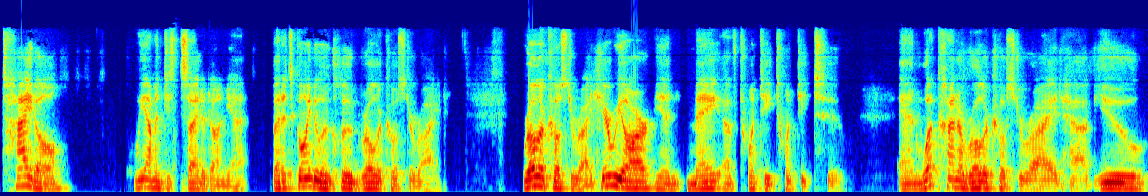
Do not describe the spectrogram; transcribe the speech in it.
title, we haven't decided on yet, but it's going to include roller coaster ride. Roller coaster ride. Here we are in May of 2022. And what kind of roller coaster ride have you,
